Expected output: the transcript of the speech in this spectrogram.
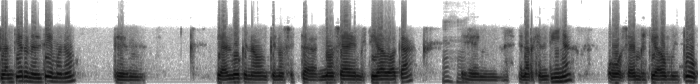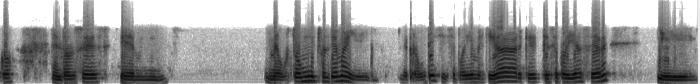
plantearon el tema, ¿no? Em, de algo que no que no se está no se ha investigado acá en, en, Argentina o se ha investigado muy poco. Entonces, em, me gustó mucho el tema y le pregunté si se podía investigar, qué, qué se podía hacer y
